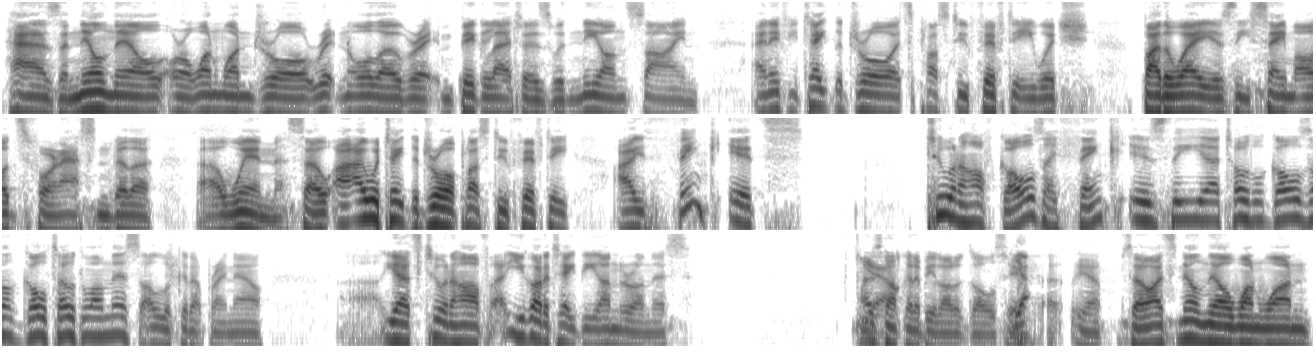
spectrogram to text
has a nil nil or a one one draw written all over it in big letters with neon sign. And if you take the draw, it's plus two fifty, which, by the way, is the same odds for an Aston Villa uh, win. So I, I would take the draw plus two fifty. I think it's two and a half goals. I think is the uh, total goals on goal total on this. I'll look it up right now. Uh, yeah, it's two and a half. You got to take the under on this. There's Yeah. not going to be a lot of goals here. Yeah. Uh, yeah. So it's nil nil one one.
